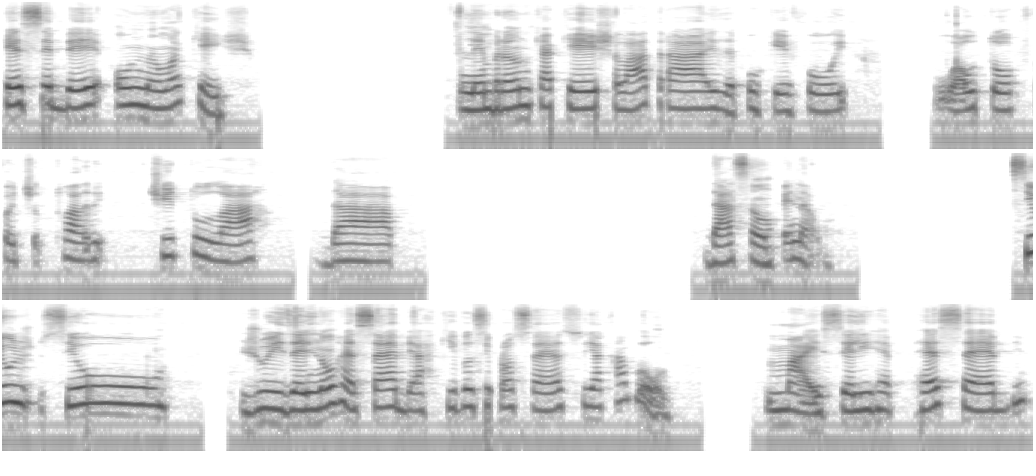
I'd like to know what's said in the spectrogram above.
receber ou não a queixa. Lembrando que a queixa lá atrás é porque foi o autor que foi titular, titular da, da ação penal. Se o, se o juiz ele não recebe, arquiva-se o processo e acabou. Mas se ele re recebe,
